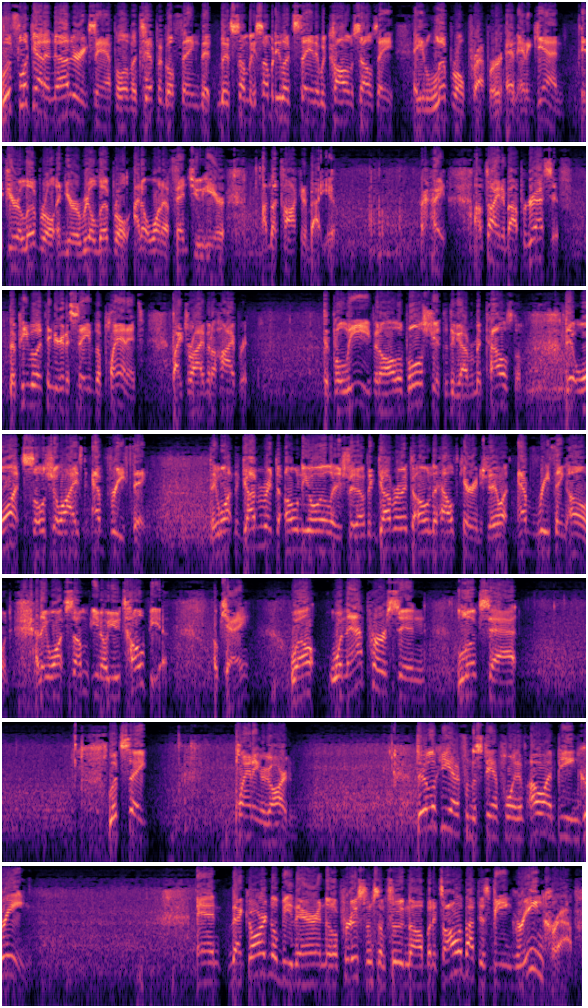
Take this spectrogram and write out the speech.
Let's look at another example of a typical thing that, that somebody, somebody, let's say, that would call themselves a, a liberal prepper, and, and again, if you're a liberal and you're a real liberal, I don't want to offend you here. I'm not talking about you. Right? I'm talking about progressive. The people that think they're going to save the planet by driving a hybrid that believe in all the bullshit that the government tells them, that want socialized everything. They want the government to own the oil industry. They want the government to own the healthcare industry. They want everything owned. And they want some, you know, utopia. Okay? Well, when that person looks at, let's say, planting a garden, they're looking at it from the standpoint of, oh, I'm being green. And that garden will be there and it'll produce them some food and all, but it's all about this being green crap.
